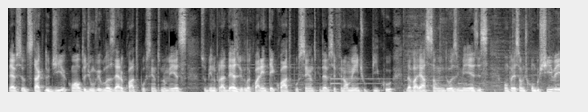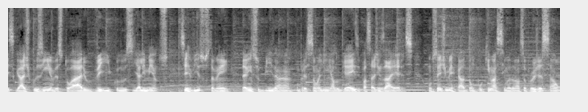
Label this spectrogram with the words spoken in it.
deve ser o destaque do dia, com alta de 1,04% no mês, subindo para 10,44%, que deve ser finalmente o pico da variação em 12 meses, com pressão de combustíveis, gás de cozinha, vestuário, veículos e alimentos. Serviços também devem subir na compressão ali em aluguéis e passagens aéreas. O consenso de mercado está um pouquinho acima da nossa projeção,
